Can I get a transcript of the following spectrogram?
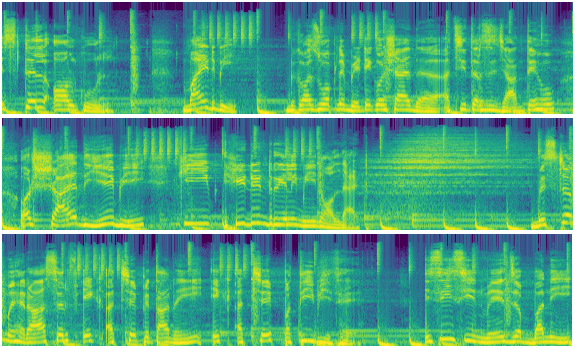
still all cool might be because वो अपने बेटे को शायद अच्छी तरह से जानते हो और शायद ये भी कि he didn't really mean all that mister Mehra सिर्फ़ एक अच्छे पिता नहीं, एक अच्छे पति भी थे। इसी सीन में जब बनी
